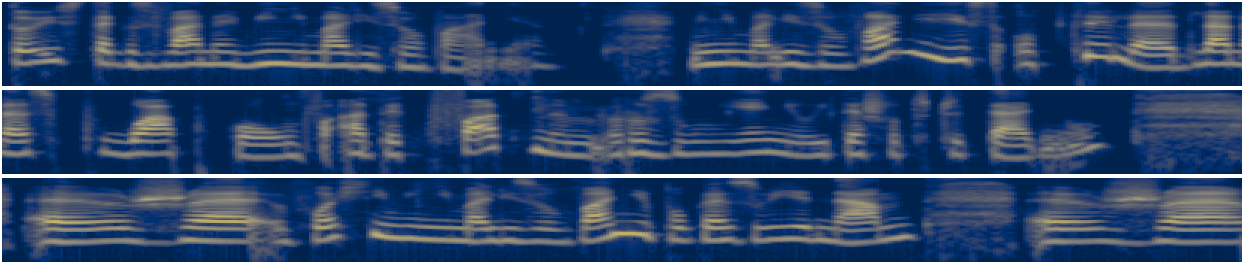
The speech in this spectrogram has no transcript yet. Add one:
To jest tak zwane minimalizowanie. Minimalizowanie jest o tyle dla nas pułapką w adekwatnym rozumieniu i też odczytaniu, E, że właśnie minimalizowanie pokazuje nam, e, że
